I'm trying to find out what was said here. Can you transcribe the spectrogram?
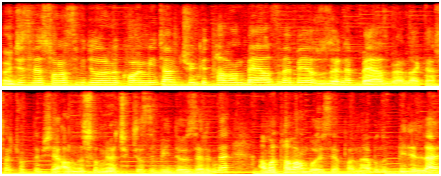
Öncesi ve sonrası videolarını koymayacağım çünkü tavan beyaz ve beyaz üzerine beyaz boyandı arkadaşlar. Çok da bir şey anlaşılmıyor açıkçası video üzerinde. Ama tavan boyası yapanlar bunu bilirler.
